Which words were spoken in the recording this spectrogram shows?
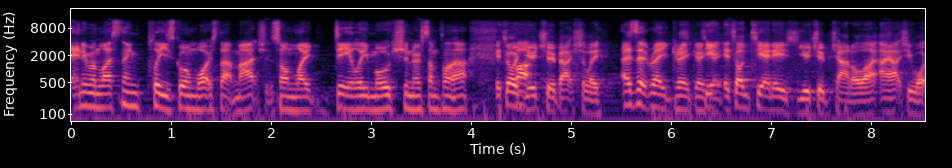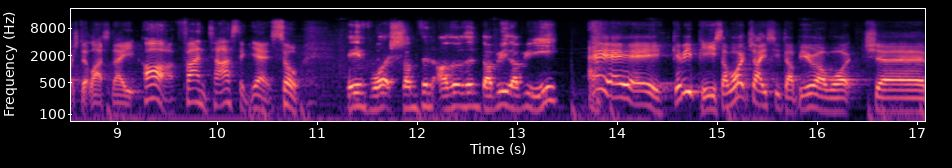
Anyone listening, please go and watch that match. It's on like Dailymotion or something like that. It's on But- YouTube actually. Is it right? Great, great, great. It's on TNA's YouTube channel. I, I actually watched it last night. Oh, fantastic! Yeah. So They've watched something other than E? WWE. Hey, hey, hey! Give me peace. I watch ICW. I watch. Uh,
